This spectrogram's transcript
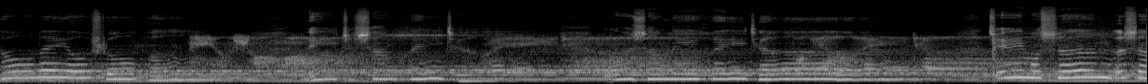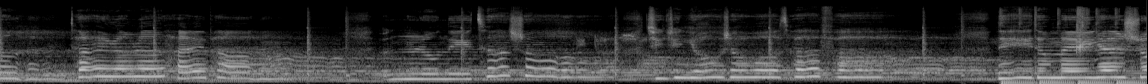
都没有说谎，你只想回家，我想你回家。寂寞深的伤害太让人害怕，温柔你的手，轻轻揉着我的发。你的眉眼说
